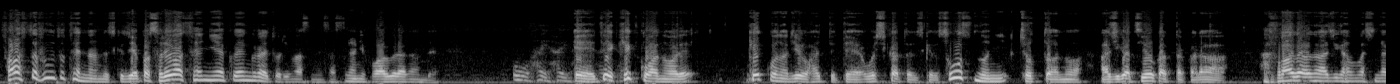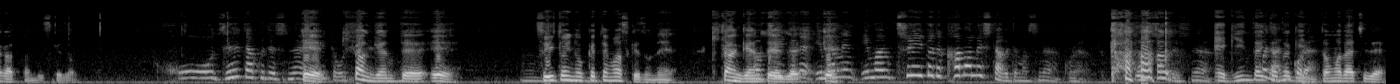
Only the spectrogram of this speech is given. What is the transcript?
ファーストフード店なんですけど、やっぱそれは1200円ぐらい取りますね。さすがにフォアグラなんで。おはいはいはい、えーで、結構あの、あれ、結構な量入ってて美味しかったですけど、ソースのにちょっとあの、味が強かったから、フォアグラの味があんましなかったんですけど。ほう、贅沢ですね。ええ、期間限定、ええ、ツイートに載っけてますけどね、期間限定で。ね、今、今、ツイートで釜飯食べてますね、これ。美味しそうですね。え え、銀座行った時に友達で。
